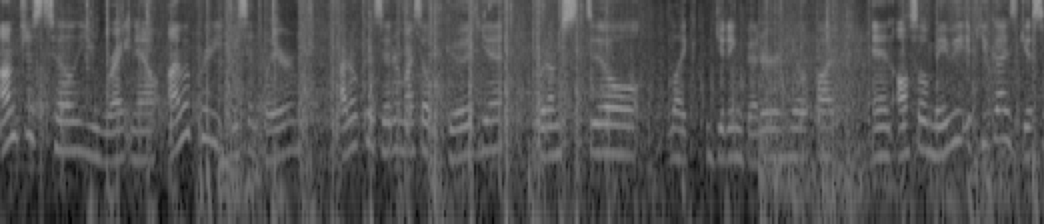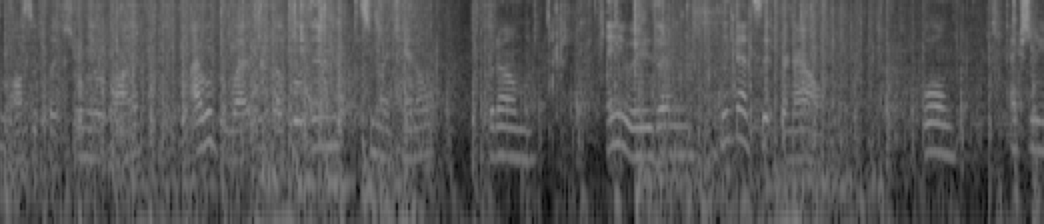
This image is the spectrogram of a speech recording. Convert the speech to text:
I'm just telling you right now, I'm a pretty decent player. I don't consider myself good yet, but I'm still like getting better in Halo 5. And also maybe if you guys get some awesome clips from Halo 5, I will gladly upload them to my channel. But um anyways, um, I think that's it for now. Well, actually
